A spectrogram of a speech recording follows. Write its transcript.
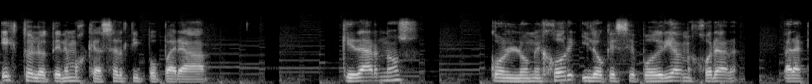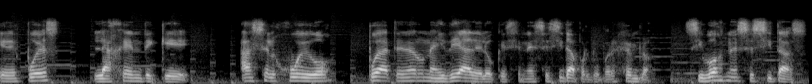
esto lo tenemos que hacer tipo para quedarnos con lo mejor y lo que se podría mejorar para que después la gente que hace el juego pueda tener una idea de lo que se necesita. Porque, por ejemplo, si vos necesitas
